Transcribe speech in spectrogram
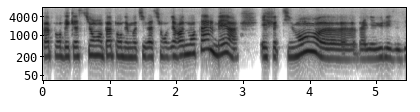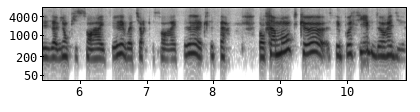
pas pour des questions, pas pour des motivations environnementales, mais euh, effectivement, bah, il y a eu des avions qui se sont arrêtés, les voitures qui se sont arrêtées, etc. Donc, ça montre que c'est possible de réduire.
